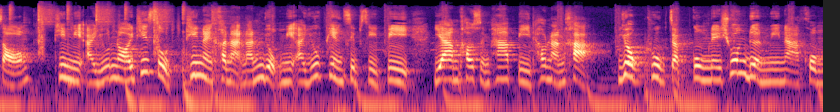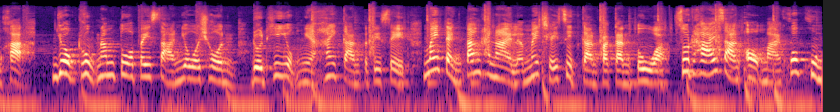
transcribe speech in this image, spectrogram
112 ที่มีอายุน้อยที่สุด ที่ในขณะนั้นหยกมีอายุเพียง 14 ปีย่างเข้า15 ปีเท่านั้นค่ะหยกถูกจับกลุ่มในช่วงเดือนมีนาคมค่ะ หยกถูกนำตัวไปศาลเยาวชน โดยที่หยกเนี่ยให้การปฏิเสธ ไม่แต่งตั้งทนายและไม่ใช้สิทธิการประกันตัว สุดท้ายศาลออกหมายควบคุม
